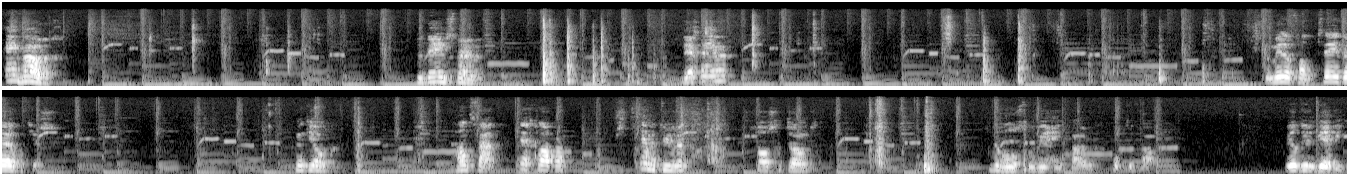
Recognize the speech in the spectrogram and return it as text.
Eenvoudig. De beensteunen wegnemen. Door middel van twee beugeltjes kunt u ook de handvaat wegklappen en natuurlijk, zoals getoond, de rolstoel weer eenvoudig op te vouwen. Wilt u de Debbie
